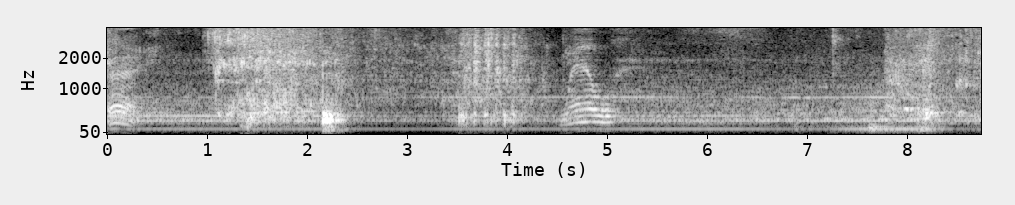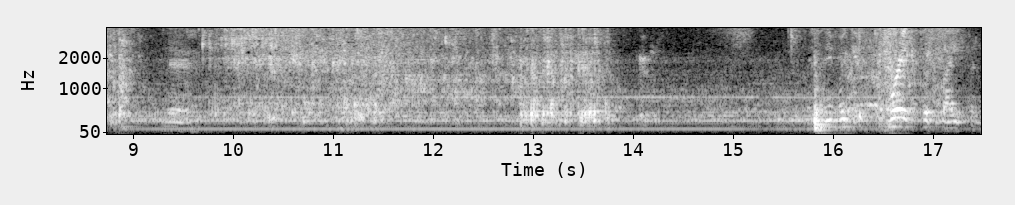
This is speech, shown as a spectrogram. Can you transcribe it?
Alright. Well. Yeah. Let's see if we can break the siphon.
